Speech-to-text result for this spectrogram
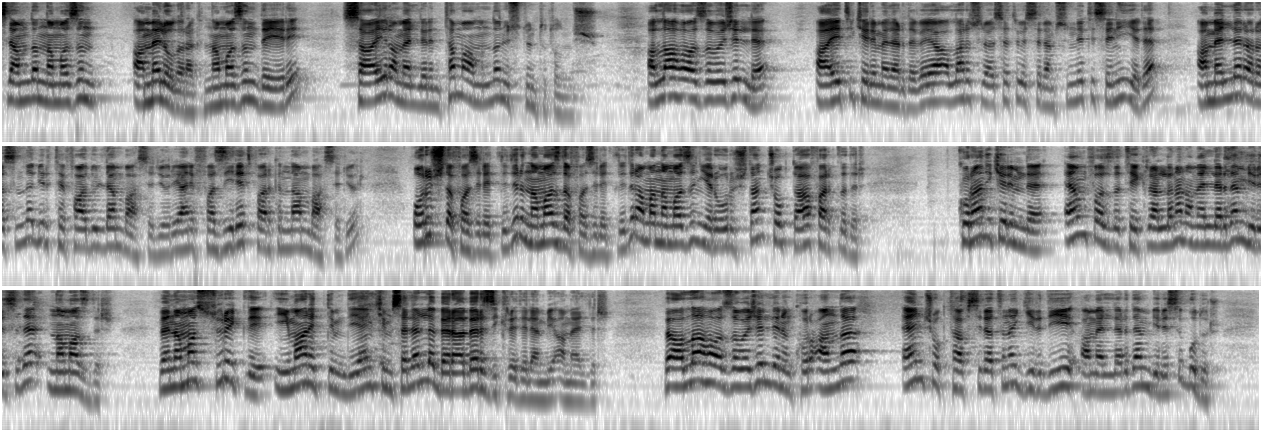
İslam'da namazın amel olarak namazın değeri sair amellerin tamamından üstün tutulmuş. Allahu Azze ve Celle ayeti kerimelerde veya Allah Resulü Aleyhisselatü Vesselam sünnet-i seniyede ameller arasında bir tefadülden bahsediyor. Yani fazilet farkından bahsediyor. Oruç da faziletlidir, namaz da faziletlidir ama namazın yeri oruçtan çok daha farklıdır. Kur'an-ı Kerim'de en fazla tekrarlanan amellerden birisi de namazdır. Ve namaz sürekli iman ettim diyen kimselerle beraber zikredilen bir ameldir. Ve Allah Azze ve Celle'nin Kur'an'da en çok tafsilatına girdiği amellerden birisi budur.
